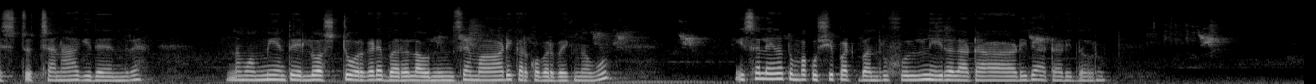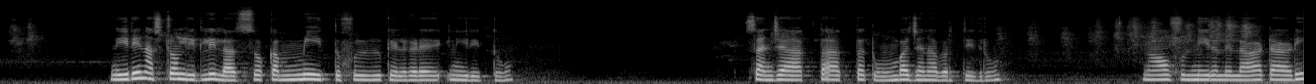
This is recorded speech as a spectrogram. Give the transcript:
ಎಷ್ಟು ಚೆನ್ನಾಗಿದೆ ಅಂದರೆ ನಮ್ಮ ಮಮ್ಮಿ ಅಂತೂ ಎಲ್ಲೂ ಅಷ್ಟು ಹೊರಗಡೆ ಬರಲ್ಲ. ಅವ್ರು ಹಿಂಸೆ ಮಾಡಿ ಕರ್ಕೊಬರ್ಬೇಕು ನಾವು. ಈ ಸಲ ಏನೋ ತುಂಬ ಖುಷಿಪಟ್ಟು ಬಂದರು. ಫುಲ್ ನೀರಲ್ಲಿ ಆಟ ಆಡಿದೆ, ಆಟ ಆಡಿದ್ದವರು. ನೀರೇನು ಅಷ್ಟೊಂದು ಇರಲಿಲ್ಲ. ಸೊ ಕಮ್ಮಿ ಇತ್ತು. ಫುಲ್ ಕೆಳಗಡೆ ನೀರಿತ್ತು. ಸಂಜೆ ಆಗ್ತಾ ಆಗ್ತಾ ತುಂಬ ಜನ ಬರ್ತಿದ್ರು. ನಾವು ಫುಲ್ ನೀರಲ್ಲೆಲ್ಲ ಆಟ ಆಡಿ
